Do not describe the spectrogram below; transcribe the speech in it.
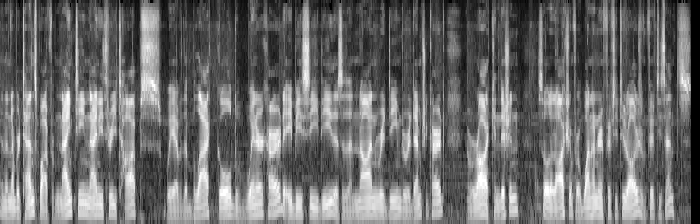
In the number 10 spot from 1993 Topps, we have the Black Gold Winner card, ABCD. This is a non-redeemed redemption card in raw condition. Sold at auction for $152.50.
